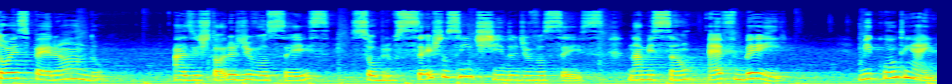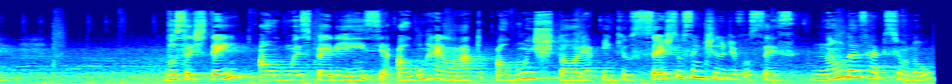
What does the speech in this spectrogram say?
Tô esperando as histórias de vocês sobre o sexto sentido de vocês na missão FBI. Me contem aí. Vocês têm alguma experiência, algum relato, alguma história em que o sexto sentido de vocês não decepcionou,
